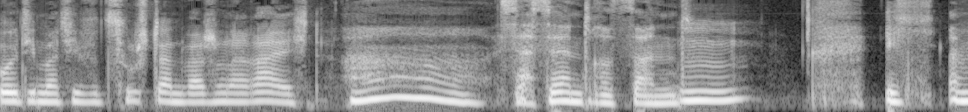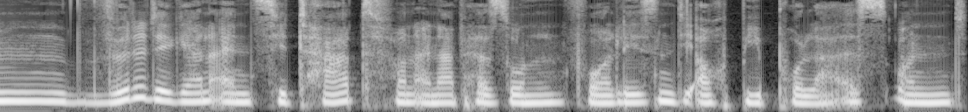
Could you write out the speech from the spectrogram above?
äh, ultimative Zustand war schon erreicht. Ah, ist ja sehr interessant. Mhm. Ich ähm, würde dir gerne ein Zitat von einer Person vorlesen, die auch bipolar ist. Und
